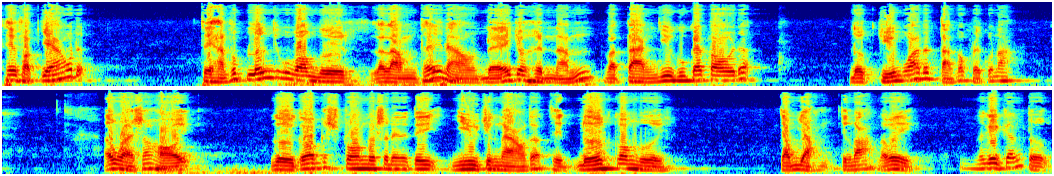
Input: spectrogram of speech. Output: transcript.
Theo phật giáo đó, thì hạnh phúc lớn nhất của con người là làm thế nào để cho hình ảnh và tàn dư của cái tôi đó được chuyển hóa đến tận gốc rễ của nó. Ở ngoài xã hội, người có cái strong personality nhiều chừng nào đó thì được con người trọng vọng chừng đó tại vì nó gây cái ấn tượng.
